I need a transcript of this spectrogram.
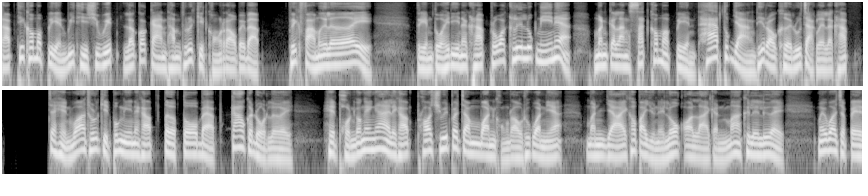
ครับ ที่เข้ามาเปลี่ยนวิถีชีวิต แล้วก็การทำธุรกิจของเราไปแบบพลิกฝ่ามือเลย เตรียมตัวให้ดีนะครับ เพราะว่าคลื่นลูกนี้เนี่ยมันกำลังซัดเข้ามาเปลี่ยนแทบทุกอย่างที่เราเคยรู้จักเลยละครับ จะเห็นว่าธุรกิจพวกนี้นะครับเติบโตแบบก้าวกระโดดเลย เหตุผลก็ง่ายๆเลยครับ เพราะชีวิตประจำวันของเราทุกวันนี้มันย้ายเข้าไปอยู่ในโลกออนไลน์กันมากขึ้นเรื่อยๆ ไม่ว่าจะเป็น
